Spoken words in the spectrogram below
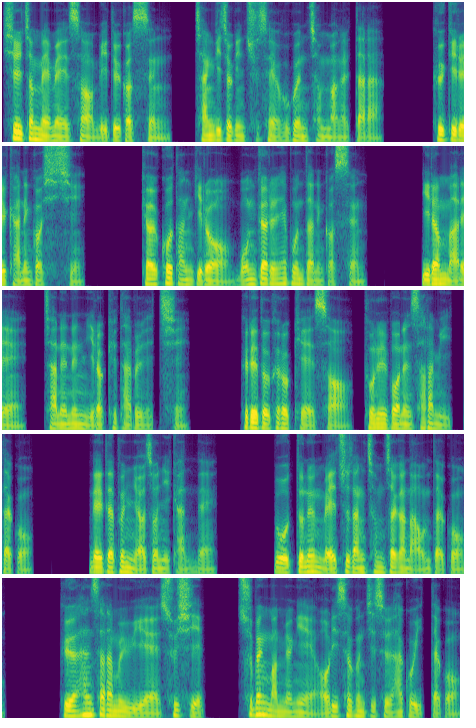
실전 매매에서 믿을 것은 장기적인 추세 혹은 전망을 따라 그 길을 가는 것이지. 결코 단기로 뭔가를 해본다는 것은 이런 말에 자네는 이렇게 답을 했지. 그래도 그렇게 해서 돈을 버는 사람이 있다고. 내 답은 여전히 같네. 로또는 매주 당첨자가 나온다고. 그 한 사람을 위해 수십, 수백만 명이 어리석은 짓을 하고 있다고.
